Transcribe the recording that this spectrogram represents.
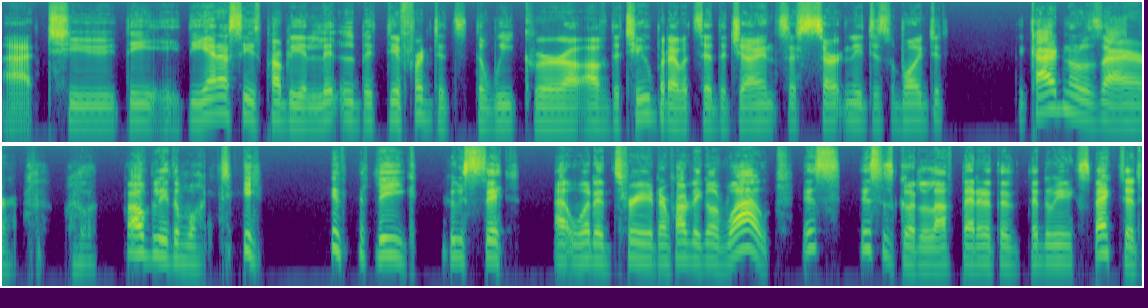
uh, to the the NFC is probably a little bit different. It's the weaker of the two, but I would say the Giants are certainly disappointed. the Cardinals are probably the one team in the league who sit at one and three, and they're probably going, "Wow, this this is good a lot better than, than we expected."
